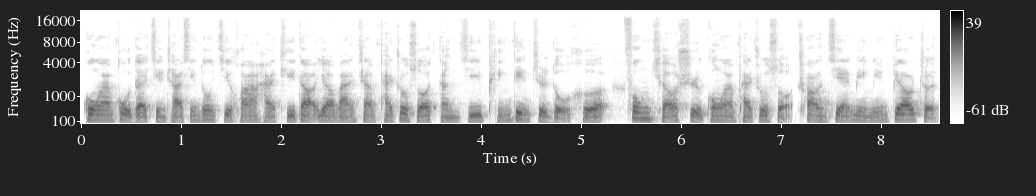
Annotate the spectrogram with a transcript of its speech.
公安部的警察行动计划还提到，要完善派出所等级评定制度和枫桥市公安派出所创建命名标准，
